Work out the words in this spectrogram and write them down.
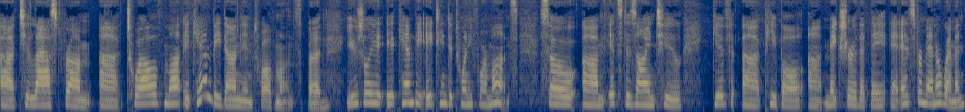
uh, to last from uh, 12 months. It can be done in 12 months, but usually it can be 18 to 24 months. So um, it's designed to give uh, people uh, make sure that they and it's for men or women.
